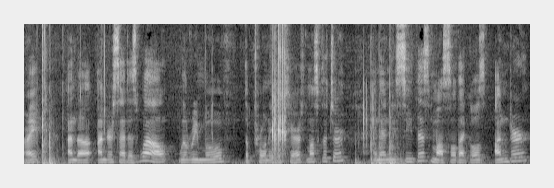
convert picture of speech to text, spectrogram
Right? On the underside as well, we'll remove the pronator teres musculature, and then you see this muscle that goes under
